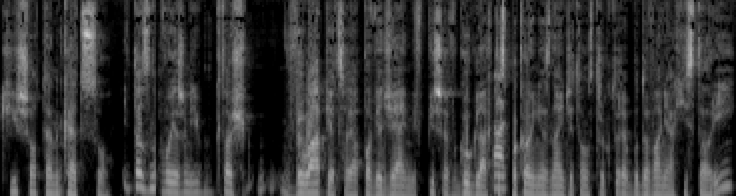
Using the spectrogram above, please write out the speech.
Kisho Tenketsu. I to znowu, jeżeli ktoś wyłapie, co ja powiedziałem i wpisze w Google'ach, tak. to spokojnie znajdzie tą strukturę budowania historii.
